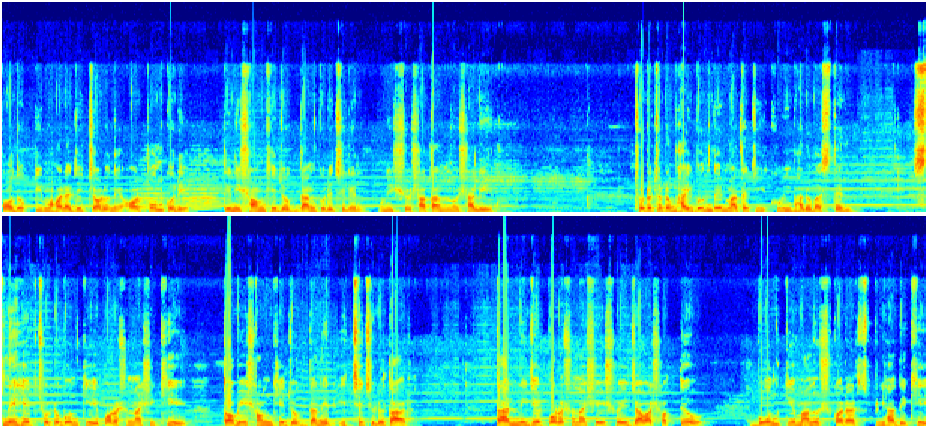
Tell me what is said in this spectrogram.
পদকটি মহারাজের চরণে অর্পণ করে তিনি সংঘে যোগদান করেছিলেন উনিশশো সাতান্ন সালে। ছোট ছোট ভাই বোনদের মাতাজি খুবই ভালোবাসতেন। স্নেহের ছোট বোনকে পড়াশোনা শিখিয়ে তবে সংঘে যোগদানের ইচ্ছে ছিল তার। তার নিজের পড়াশোনা শেষ হয়ে যাওয়া সত্ত্বেও বোনকে মানুষ করার স্পৃহা দেখে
